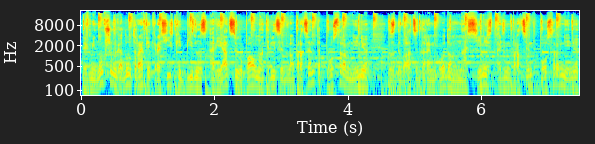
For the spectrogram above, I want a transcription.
В минувшем году трафик российской бизнес-авиации упал на 32% по сравнению с 2022 годом, на 71% по сравнению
